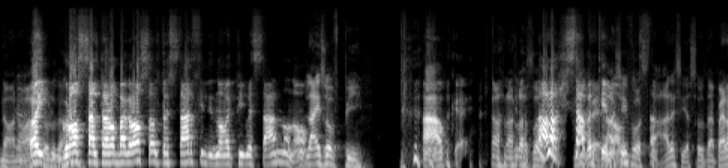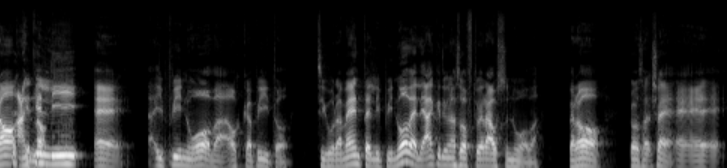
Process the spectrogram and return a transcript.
No, no, Poi, grossa, altra roba grossa oltre Starfield, il 9P quest'anno, no. Lies of P. Ah, ok. no, non lo so. No, no, ci sta, Vabbè, perché no? Ci può stare, sì, assolutamente. Però perché anche no? lì è IP nuova, ho capito. Sicuramente è l'IP nuova ed è anche di una software house nuova. Però, cosa, cioè, è, è,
